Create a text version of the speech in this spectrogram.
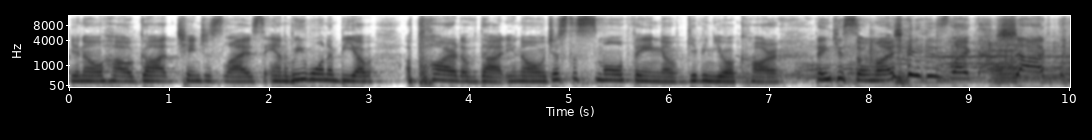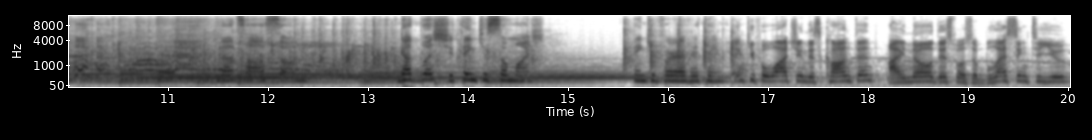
you know, how God changes lives. And we want to be a, a part of that, you know, just a small thing of giving you a car. Thank you so much. He's like shocked. That's awesome. God bless you. Thank you so much. Thank you for everything. Thank you for watching this content. I know this was a blessing to you.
